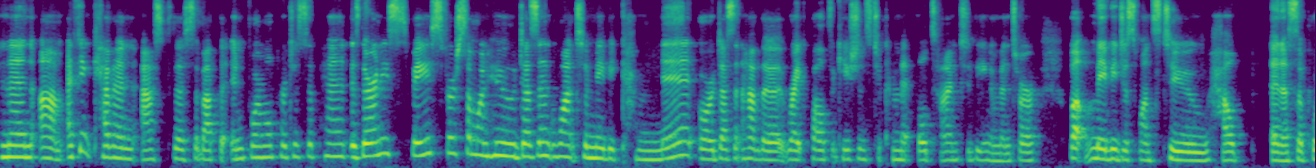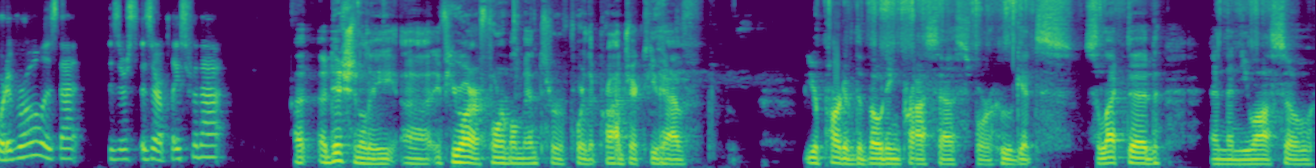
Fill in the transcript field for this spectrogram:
And then um, I think Kevin asked this about the informal participant. Is there any space for someone who doesn't want to maybe commit or doesn't have the right qualifications to commit full time to being a mentor, but maybe just wants to help in a supportive role? Is that, is there, is there a place for that? Uh, additionally, uh, if you are a formal mentor for the project, you have you're part of the voting process for who gets selected, and then you also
